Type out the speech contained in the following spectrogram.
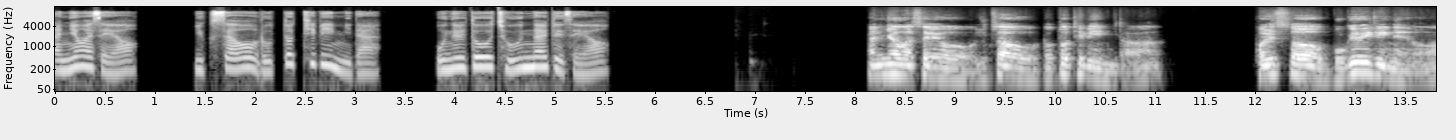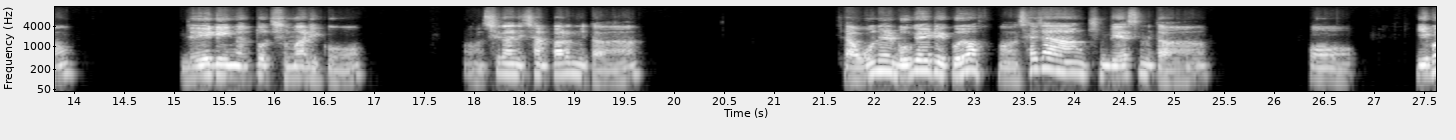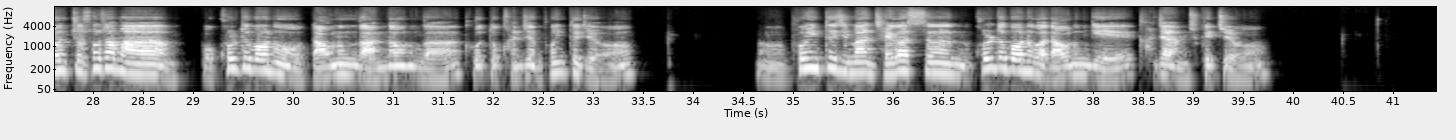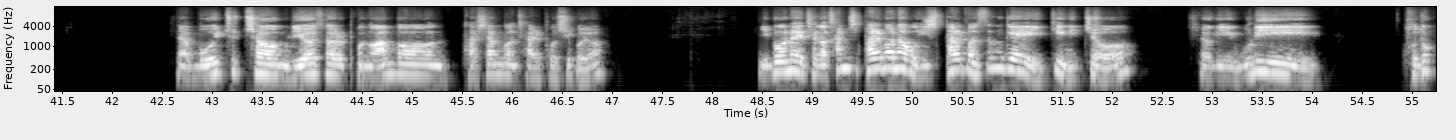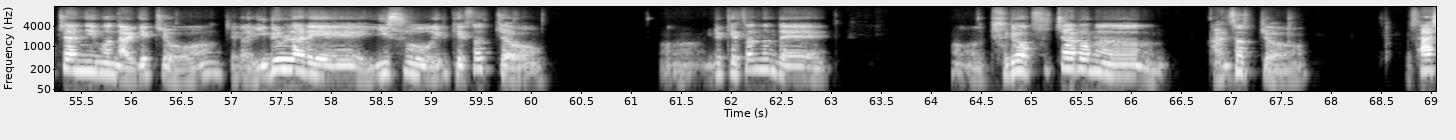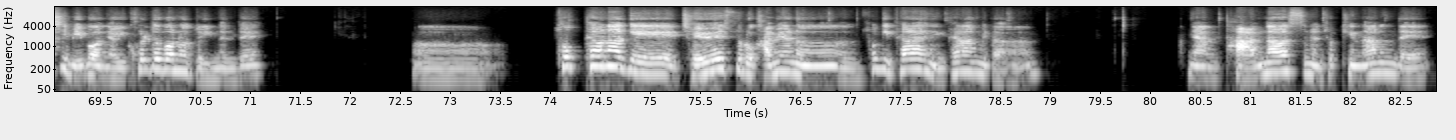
안녕하세요. 645 로또 TV입니다. 오늘도 좋은 날 되세요. 안녕하세요. 645 로또TV입니다. 벌써 목요일이네요. 내일이면 또 주말이고, 어, 시간이 참 빠릅니다. 자, 오늘 목요일이고요. 어, 세장 준비했습니다. 어, 이번 주 소사막, 뭐, 콜드 번호 나오는가 안 나오는가, 그것도 관전 포인트죠. 어, 포인트지만 제가 쓴 콜드 번호가 나오는 게 가장 좋겠죠. 자, 모의 추첨 리허설 번호 한번 다시 한번 잘 보시고요. 이번에 제가 38번하고 28번 쓴 게 있긴 있죠. 여기 우리 구독자님은 알겠죠. 제가 일요일 날에 이수 이렇게 썼죠. 어, 이렇게 썼는데 어, 주력 숫자로는 안 썼죠. 42번 여기 콜드 번호도 있는데 어, 속 편하게 제외수로 가면은 속이 편하긴 편합니다. 그냥 다 안 나왔으면 좋긴 하는데,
